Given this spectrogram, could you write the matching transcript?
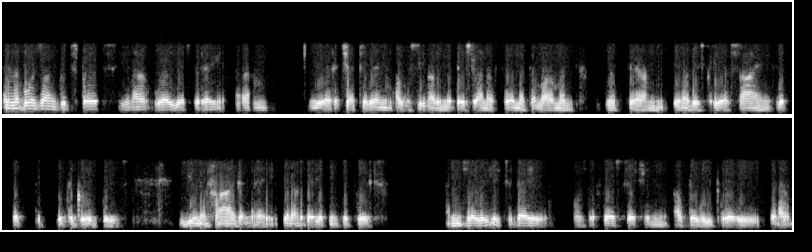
And the boys are in good spirits, you know, were yesterday. Um, we had a chat to them. Obviously, not in the best run of form at the moment, but um, you know, there's clear signs that, that, that the group is unified and they, you know, they're looking to push. And so, really, today was the first session of the week where we, you know,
